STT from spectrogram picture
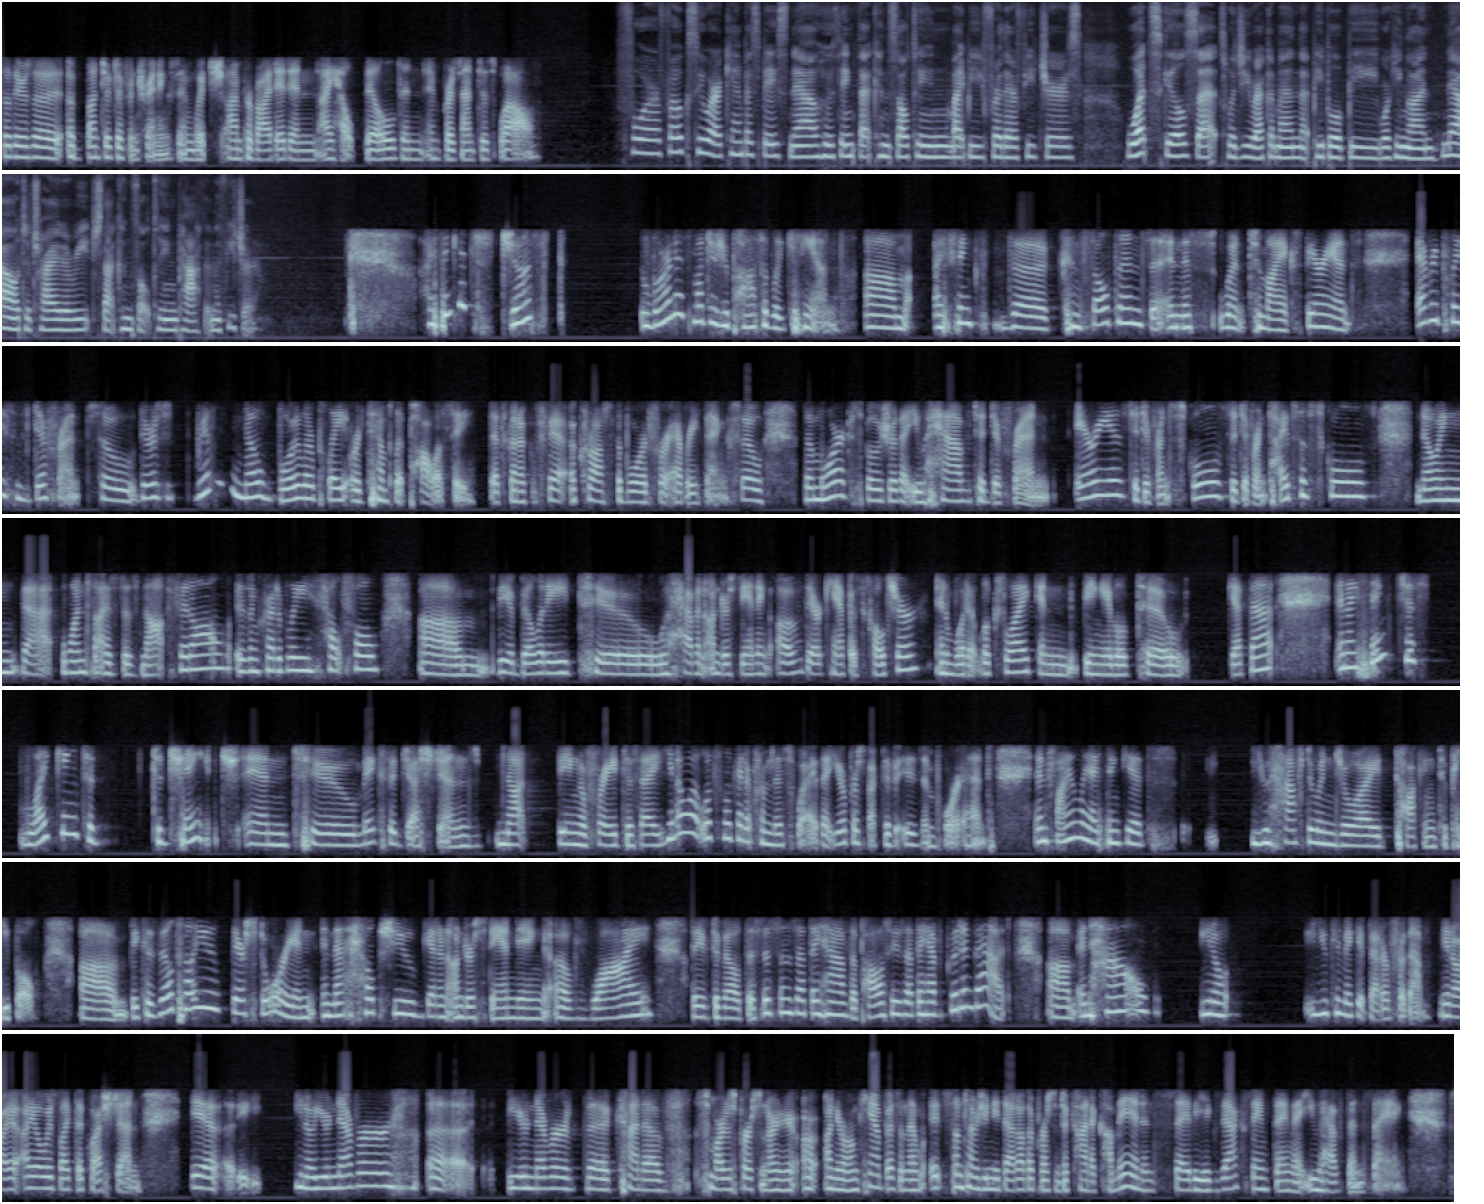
So there's a, a bunch of different trainings in which I'm provided and I help build and, and present as well. For folks who are campus based now who think that consulting might be for their futures, what skill sets would you recommend that people be working on now to try to reach that consulting path in the future? I think it's just learn as much as you possibly can. Um, I think the consultants, and this went to my experience, every place is different. So there's really no boilerplate or template policy that's going to fit across the board for everything. So the more exposure that you have to different areas, to different schools, to different types of schools, knowing that one size does not fit all is incredibly helpful. Um, the ability to have an understanding of their campus culture and what it looks like, and being able to get that. And I think just liking to to change and to make suggestions, not being afraid to say, you know what, let's look at it from this way, that your perspective is important. And finally, I think it's you have to enjoy talking to people um, because they'll tell you their story and, and that helps you get an understanding of why they've developed the systems that they have, the policies that they have, good and bad, um, and how, you know, you can make it better for them. You know, I, I always like the question. It, you know you're never uh, you're never the kind of smartest person on your on your own campus, and then it, sometimes you need that other person to kind of come in and say the exact same thing that you have been saying.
